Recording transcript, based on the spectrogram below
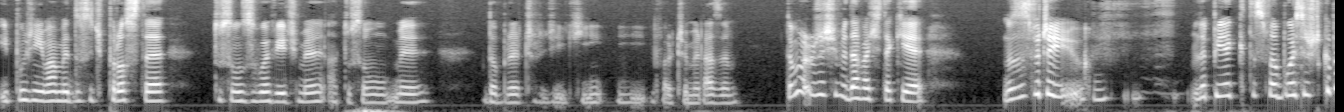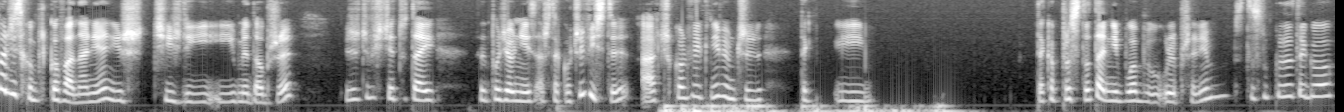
i później mamy dosyć proste tu są złe wiedźmy, a tu są my, dobre czarodziejki i walczymy razem. To może się wydawać takie. No zazwyczaj lepiej jak ta fabuła jest troszeczkę bardziej skomplikowana, nie? Niż ci źli i my dobrzy. I rzeczywiście tutaj ten podział nie jest aż tak oczywisty, aczkolwiek nie wiem, czy taki, taka prostota nie byłaby ulepszeniem w stosunku do tego,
